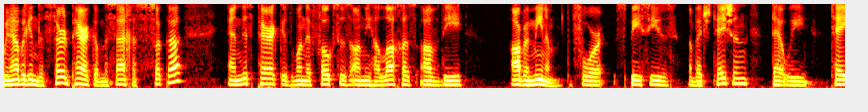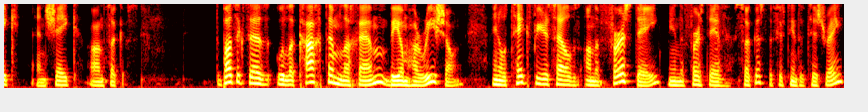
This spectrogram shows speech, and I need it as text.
We now begin the third parak of Maseches Sukkah, and this parak is the one that focuses on the halachas of the arba minim, the four species of vegetation that we take and shake on Sukkot. The pasuk says, "Ulakachtem lachem biyom harishon," and you'll take for yourselves on the first day, meaning the first day of Sukkot, the fifteenth of Tishrei,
